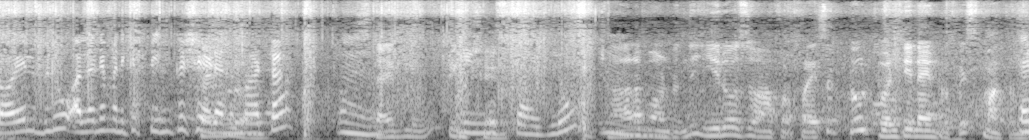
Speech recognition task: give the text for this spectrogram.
రాయల్ బ్లూ అలానే మనకి పింక్ షేడ్ అనమాట sky blue pink sky blue చాలా బాగుంటుంది. ఈ రోజు offer price two twenty nine rupees మాత్రమే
